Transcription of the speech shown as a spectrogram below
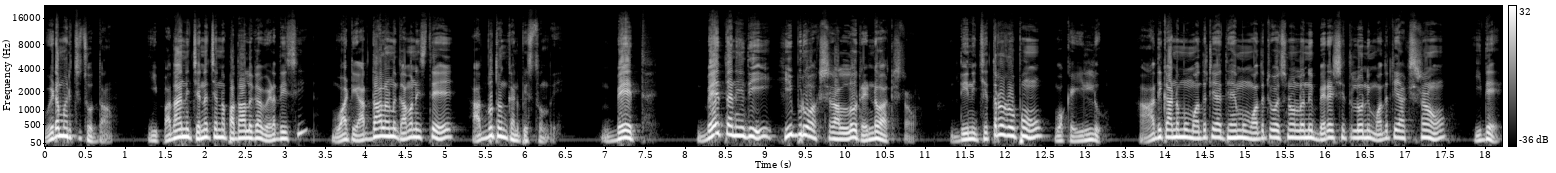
విడమర్చి చూద్దాం. ఈ పదాన్ని చిన్న చిన్న పదాలుగా విడదీసి వాటి అర్థాలను గమనిస్తే అద్భుతం కనిపిస్తుంది. బేత్. బేత్ అనేది హీబ్రూ అక్షరాల్లో రెండవ అక్షరం. దీని చిత్రరూపం ఒక ఇల్లు. ఆదికాండము మొదటి అధ్యాయము మొదటి వచనంలోని బెరెషిత్లోని మొదటి అక్షరం ఇదే.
